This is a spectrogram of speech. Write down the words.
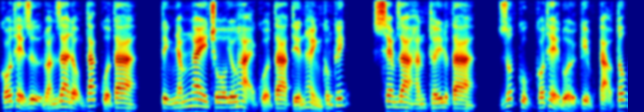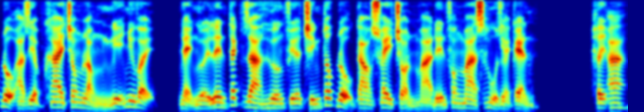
có thể dự đoán ra động tác của ta, tịnh nhắm ngay chỗ yếu hại của ta tiến hành công kích, xem ra hắn thấy được ta, rốt cục có thể đuổi kịp tạo tốc độ à diệp khai trong lòng nghĩ như vậy, nhảy người lên tách ra hướng phía chính tốc độ cao xoay tròn mà đến phong ma sù dẻ kèn. Hay a.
